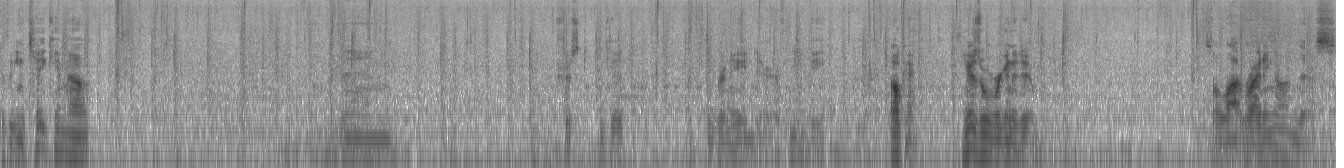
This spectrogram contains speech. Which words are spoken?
If we can take him out, then Triss can get the grenade there if need be. Okay, here's what we're gonna do. It's a lot riding on this.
